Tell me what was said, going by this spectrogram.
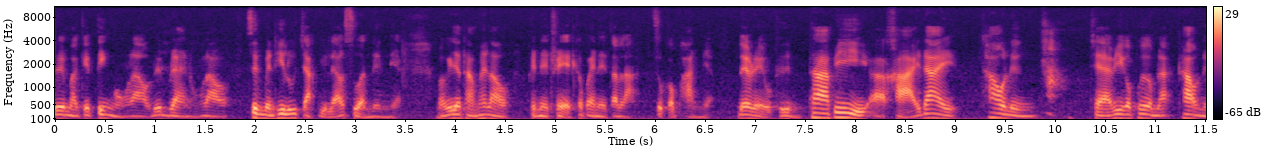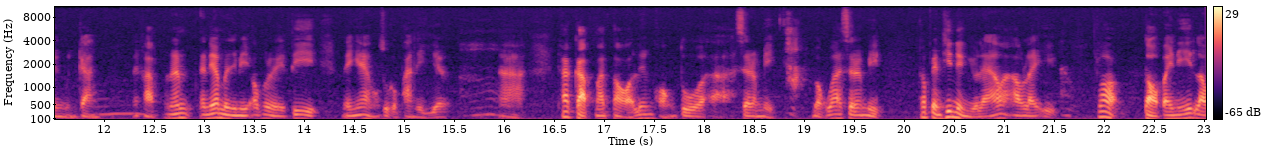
ด้วย marketing ของเราด้วยแบรนด์ของเรา ซึ่งเป็นที่รู้จักอยู่แล้วส่วนหนึ่งเนี่ยมันก็จะทำให้เรา penetrate เข้าไปในตลาดสุขภัณฑ์เนี่ยได้เร็วขึ้น ถ้าพี่อ่าขายได้เท่าหนึ่งค่ะแชร์พี่ก็เพิ่มละเท่าหนึ่งเหมือนกัน นะครับเพราะฉะนั้นอันเนี้ยมันจะมี opportunity ในแง่ของสุขภัณฑ์อีกเยอะอ่าอ่าถ้ากลับมาต่อเรื่องของตัวเซรามิกค่ะบอกว่าเซรามิกก็เป็นที่หนึ่งอยู่แล้วเอาอะไรอีกเอาก็ต่อไปนี้เรา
